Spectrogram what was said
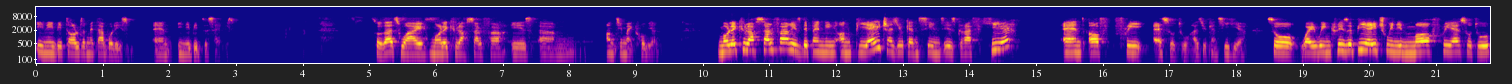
inhibit all the metabolism and inhibit the cells. So that's why molecular sulfur is um, antimicrobial. Molecular sulfur is depending on pH, as you can see in this graph here, and of free SO2, as you can see here. So while we increase the pH, we need more free SO2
